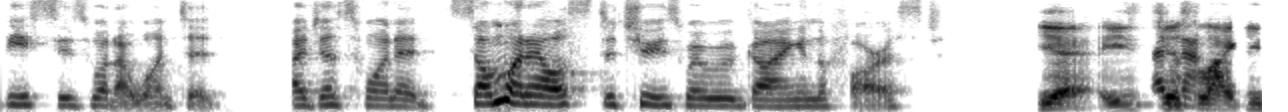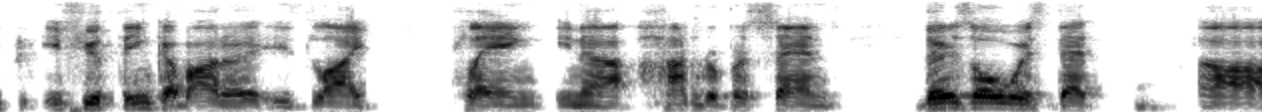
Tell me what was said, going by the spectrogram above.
this is what I wanted. I just wanted someone else to choose where we were going in the forest. yeah, it's And just that- like if if you think about it, it's like playing in a hundred percent. There's always that uh,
